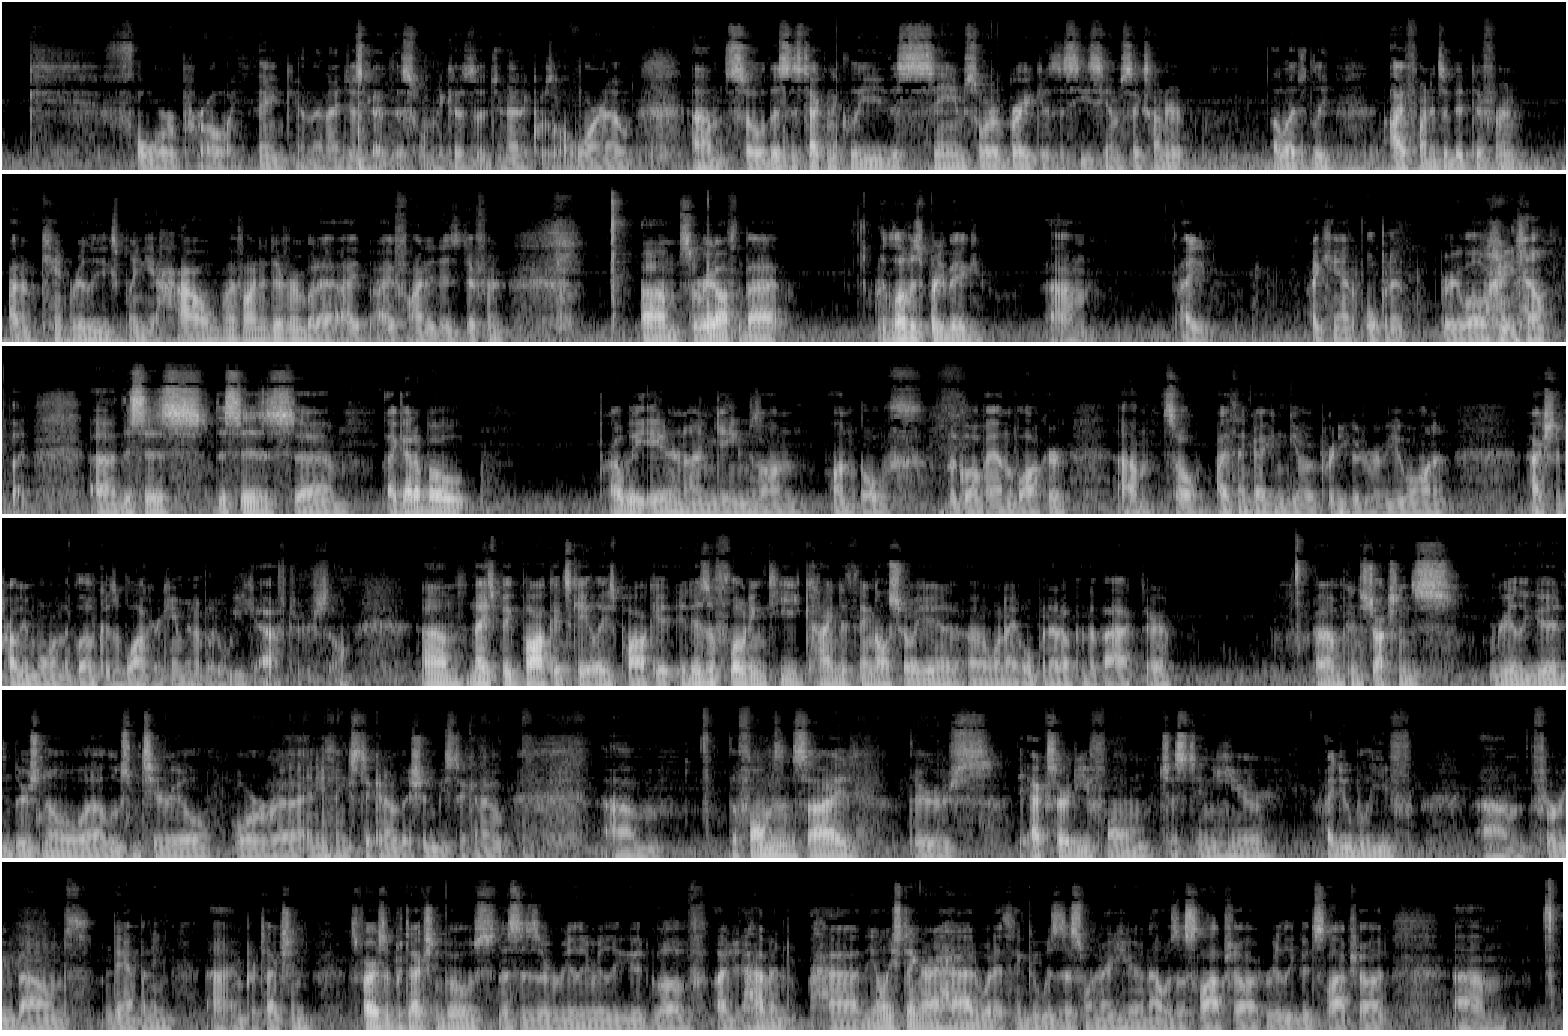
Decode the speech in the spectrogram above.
4 Pro, I think, and then I just got this one because the Gnetik was all worn out. Um, so this is technically the same sort of break as the CCM 600, allegedly. I find it's a bit different. I don't can't really explain to you how I find it different, but I, I, I find it is different. Um, so right off the bat, the glove is pretty big. Um, I I can't open it very well right now, but uh, this is this is um, I got about probably eight or nine games on on both the glove and the blocker, um, so I think I can give a pretty good review on it. Actually, probably more on the glove because the blocker came in about a week after. So, um, nice big pocket, skate lace pocket. It is a floating tee kind of thing. I'll show you uh, when I open it up in the back there. Um, construction's really good. There's no uh, loose material or uh, anything sticking out that shouldn't be sticking out. Um, the foam's inside. There's the XRD foam just in here, I do believe, um, for rebound, dampening, uh, and protection. As far as the protection goes, this is a really, really good glove. I haven't had, the only stinger I had, what I think it was this one right here, and that was a slap shot, really good slap shot. Um,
